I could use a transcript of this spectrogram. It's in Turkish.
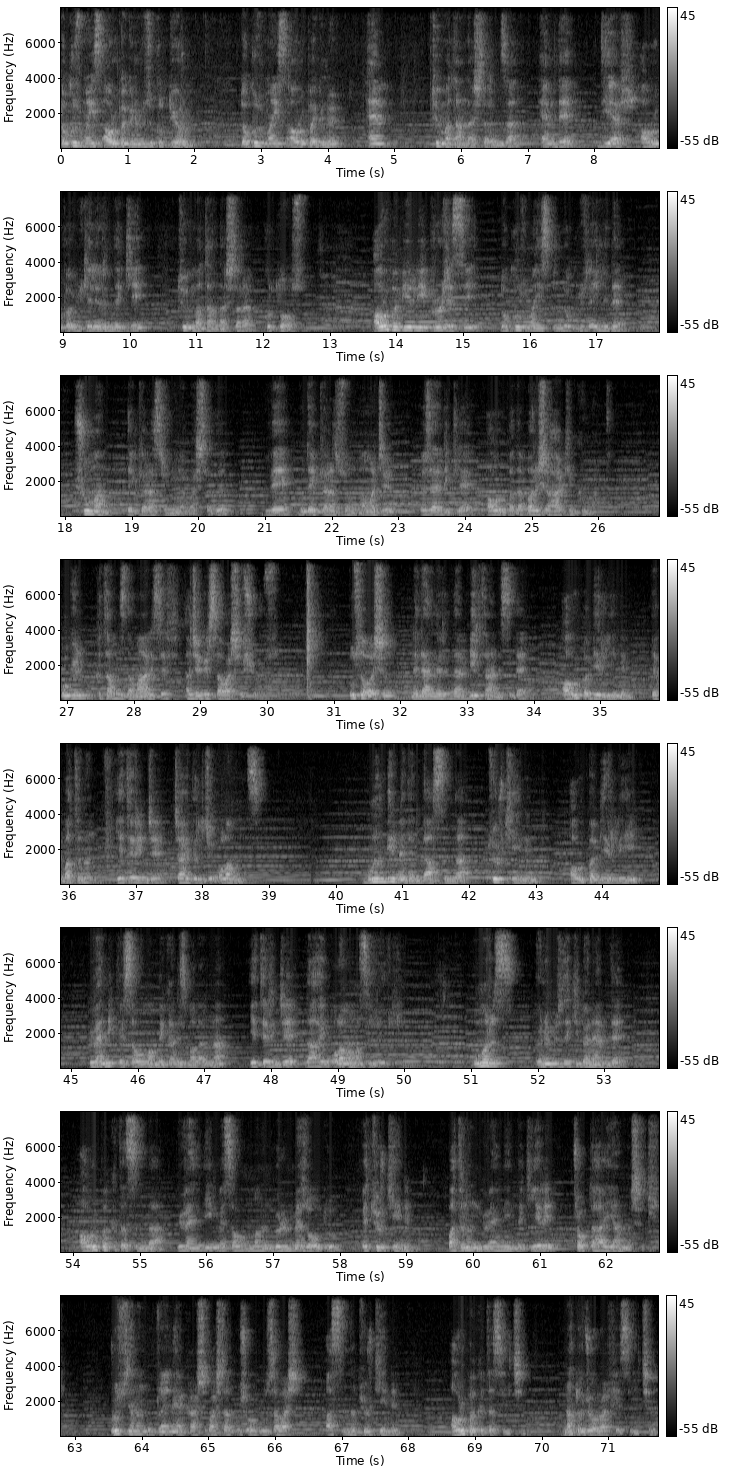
9 Mayıs Avrupa Günümüzü kutluyorum. 9 Mayıs Avrupa Günü hem tüm vatandaşlarımıza hem de diğer Avrupa ülkelerindeki tüm vatandaşlara kutlu olsun. Avrupa Birliği projesi 9 Mayıs 1950'de Schuman Deklarasyonu'yla başladı ve bu deklarasyonun amacı özellikle Avrupa'da barışı hakim kılmaktı. Bugün kıtamızda maalesef acı bir savaş yaşıyoruz. Bu savaşın nedenlerinden bir tanesi de Avrupa Birliği'nin ve Batı'nın yeterince caydırıcı olamaması. Bunun bir nedeni de aslında Türkiye'nin Avrupa Birliği güvenlik ve savunma mekanizmalarına yeterince dahil olamamasıyla ilgili. Umarız önümüzdeki dönemde Avrupa kıtasında güvenliğin ve savunmanın bölünmez olduğu ve Türkiye'nin Batı'nın güvenliğindeki yeri çok daha iyi anlaşılır. Rusya'nın Ukrayna'ya karşı başlatmış olduğu savaş aslında Türkiye'nin Avrupa kıtası için, NATO coğrafyası için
